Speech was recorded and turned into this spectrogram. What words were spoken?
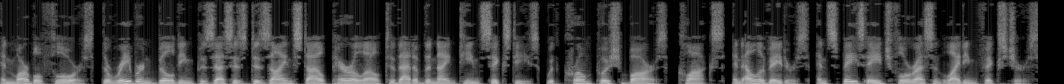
and marble floors, the Rayburn building possesses design style parallel to that of the 1960s, with chrome push bars, clocks, and elevators, and space-age fluorescent lighting fixtures.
